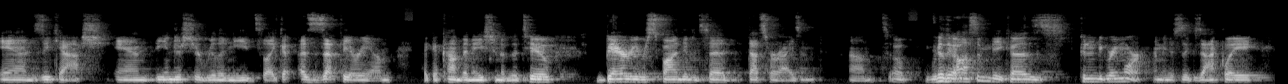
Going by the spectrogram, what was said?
and Zcash, and the industry really needs like a, a Zethereum, like a combination of the two. Barry responded and said, "That's Horizen." Um, so really awesome because couldn't agree more. I mean, this is exactly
